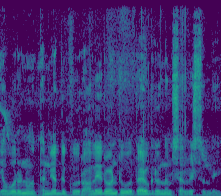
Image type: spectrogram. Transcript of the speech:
ఎవరునూ తండ్రి రాలేరు అంటూ దైవ గ్రంథం సెలవిస్తుంది.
